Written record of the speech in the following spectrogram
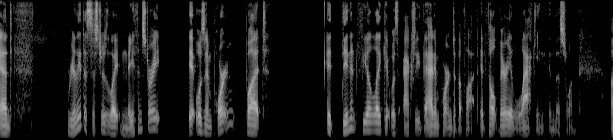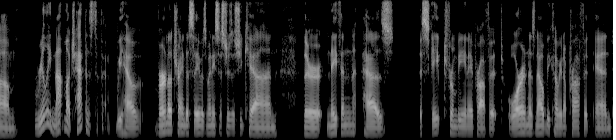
And really, the Sisters of Light Nathan story, it was important, but it didn't feel like it was actually that important to the plot. It felt very lacking in this one. Um, really, not much happens to them. We have Verna trying to save as many sisters as she can. There, Nathan has escaped from being a prophet. Warren is now becoming a prophet, and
